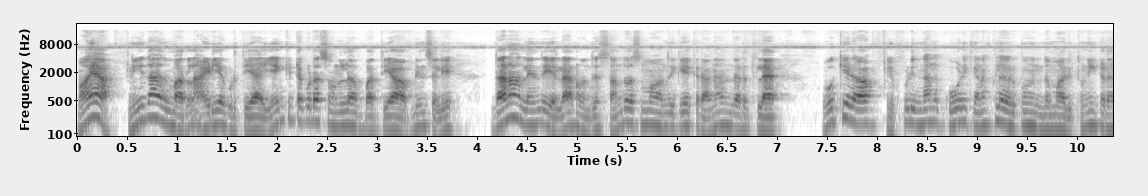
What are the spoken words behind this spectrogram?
மாயா நீ தான் இது மாதிரிலாம் ஐடியா கொடுத்தியா? என்கிட்ட கூட சொல்லல பார்த்தியா அப்படின்னு சொல்லி தனாலேருந்து எல்லாரும் வந்து சந்தோஷமாக வந்து கேட்குறாங்க அந்த இடத்துல. ஓகேடா எப்படி இருந்தாலும் கோடிக்கணக்கில் இருக்கும் இந்த மாதிரி துணி கடை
